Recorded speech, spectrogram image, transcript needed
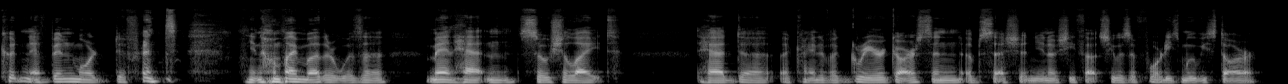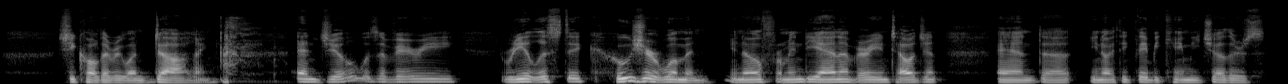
couldn't have been more different. you know, my mother was a Manhattan socialite, had uh, a kind of a Greer Garson obsession. You know, she thought she was a 40s movie star. She called everyone darling. and Jill was a very realistic Hoosier woman, you know, from Indiana, very intelligent. And, uh, you know, I think they became each other's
